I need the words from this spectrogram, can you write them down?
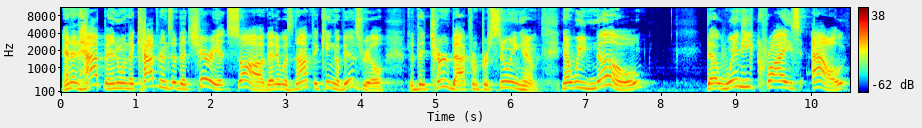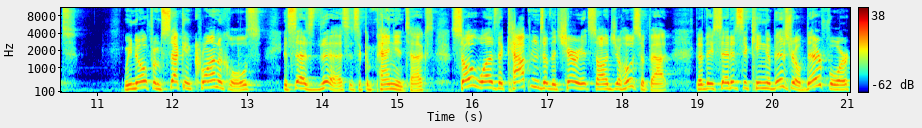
And it happened when the captains of the chariot saw that it was not the king of Israel that they turned back from pursuing him. Now we know that when he cries out, we know from Second Chronicles it says this, it's a companion text. So it was the captains of the chariot saw Jehoshaphat that they said, It's the king of Israel. Therefore,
